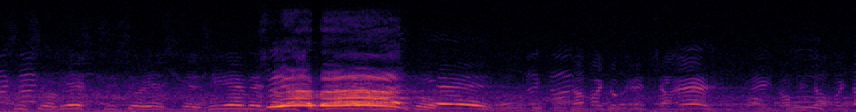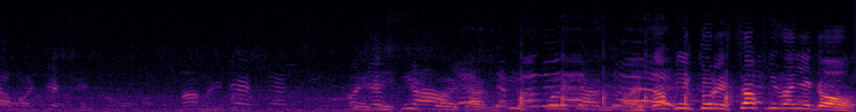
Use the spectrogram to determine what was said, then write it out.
Krzysiu, jest Krzysiu jeszcze. Żyjemy. Żyjemy! Dawaj do krycia. Ej, ej, dawaj, dawaj, 10. Mamy. 10. Idź pole karne, idź pole karne. Ale cofnij któryś, cofnij za niego!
